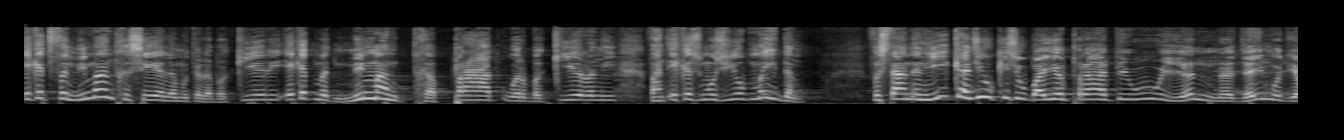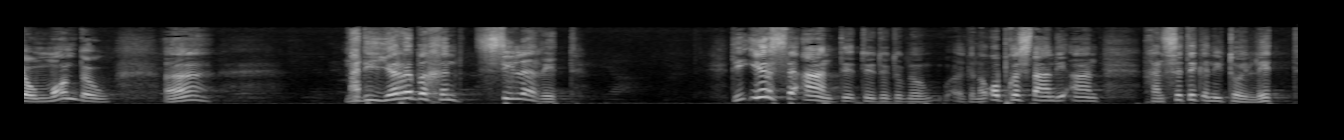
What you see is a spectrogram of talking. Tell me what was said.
Ek het vir niemand gesê hulle moet hulle bekeer nie. Ek het met niemand gepraat oor bekering nie, want ek is mos hier op my ding. Verstaan? En hier kan jy ook so baie praat. O, jene, jy moet jou mond hou. Hè? Maar die Here begin siele red. Die eerste aand toe toe toe toe nou ek nou opgestaan die aand gaan sit ek in die toilet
